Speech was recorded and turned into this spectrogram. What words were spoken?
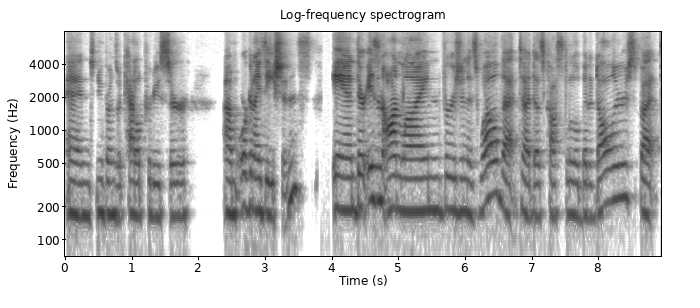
and New Brunswick cattle producer um, organizations. And there is an online version as well that uh, does cost a little bit of dollars, but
